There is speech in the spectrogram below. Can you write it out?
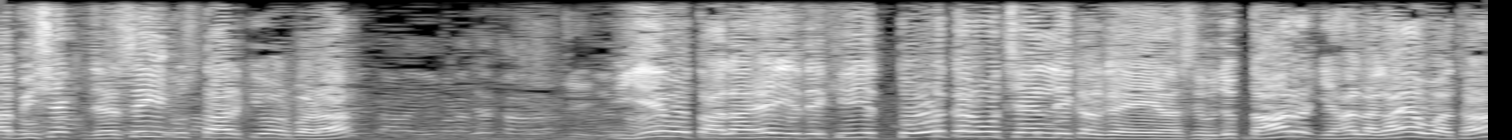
अभिषेक जैसे ही उस तार की ओर बढ़ा ये वो ताला है ये देखिए ये तोड़कर वो चैन लेकर गए हैं यहाँ से। वो जो तार यहाँ लगाया हुआ था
